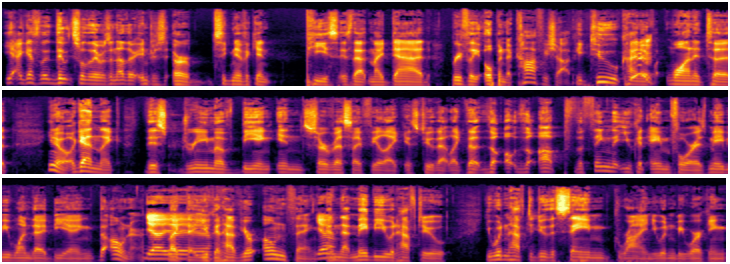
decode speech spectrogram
yeah, I guess th- so. There was another interest or significant piece is that my dad briefly opened a coffee shop. He too kind Hmm. of wanted to. You know, again, like this dream of being in service, I feel like is too that like the the the up the thing that you could aim for is maybe one day being the owner, Yeah, yeah, like yeah, that yeah. you can have your own thing Yeah. and that maybe you would have to you wouldn't have to do the same grind. You wouldn't be working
